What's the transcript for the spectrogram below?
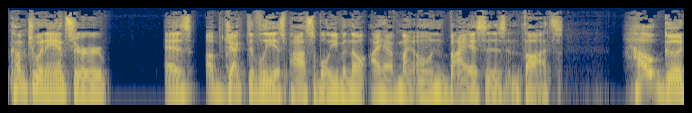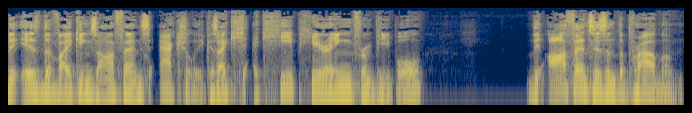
come to an answer as objectively as possible, even though I have my own biases and thoughts. How good is the Vikings offense actually? Because I, I keep hearing from people the offense isn't the problem.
